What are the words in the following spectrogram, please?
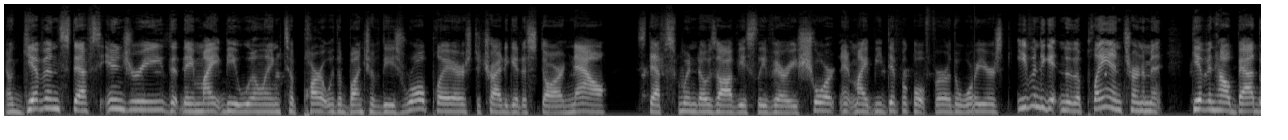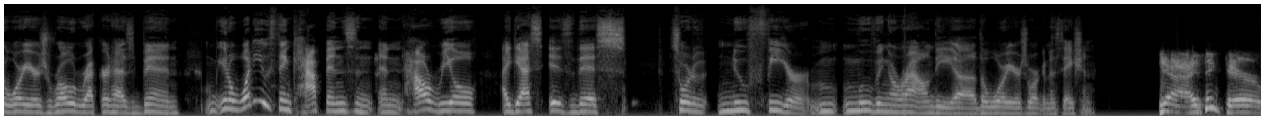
you know, given Steph's injury, that they might be willing to part with a bunch of these role players to try to get a star. Now, Steph's window is obviously very short, and it might be difficult for the Warriors even to get into the play-in tournament, given how bad the Warriors' road record has been. You know, what do you think happens, and, and how real, I guess, is this sort of new fear m- moving around the uh, the Warriors organization? Yeah, I think they're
